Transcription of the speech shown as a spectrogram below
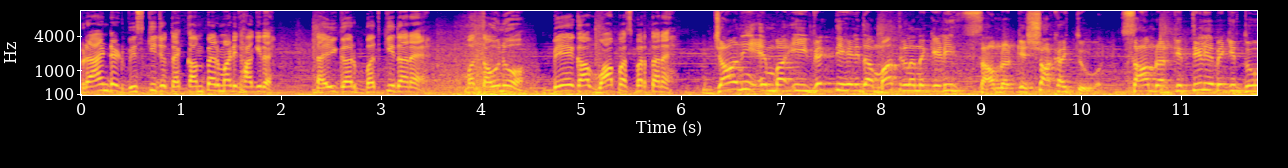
ಬ್ರ್ಯಾಂಡೆಡ್ ವಿಸ್ಕಿ ಜೊತೆ ಕಂಪೇರ್ ಮಾಡಿದ ಹಾಗಿದೆ. ಟೈಗರ್ ಬದುಕಿದಾನೆ ಮತ್ತವನು ಬೇಗ ವಾಪಸ್ ಬರ್ತಾನೆ. ಜಾನಿ ಎಂಬ ಈ ವ್ಯಕ್ತಿ ಹೇಳಿದ ಮಾತುಗಳನ್ನು ಕೇಳಿ ಸಾಮ್ರಾಟ್ಗೆ ಶಾಕ್ ಆಯ್ತು. ಸಾಮ್ರಾಟ್ಗೆ ತಿಳಿಯಬೇಕಿತ್ತು,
